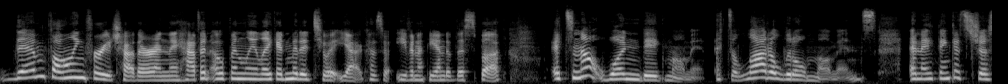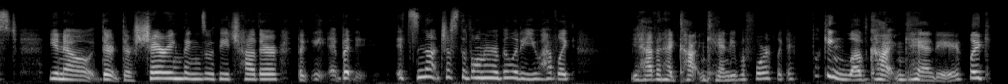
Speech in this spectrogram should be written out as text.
them falling for each other and they haven't openly like admitted to it yet because even at the end of this book, it's not one big moment. It's a lot of little moments. And I think it's just, you know, they're they're sharing things with each other, but it's not just the vulnerability. You have like you haven't had cotton candy before? Like I fucking love cotton candy. Like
